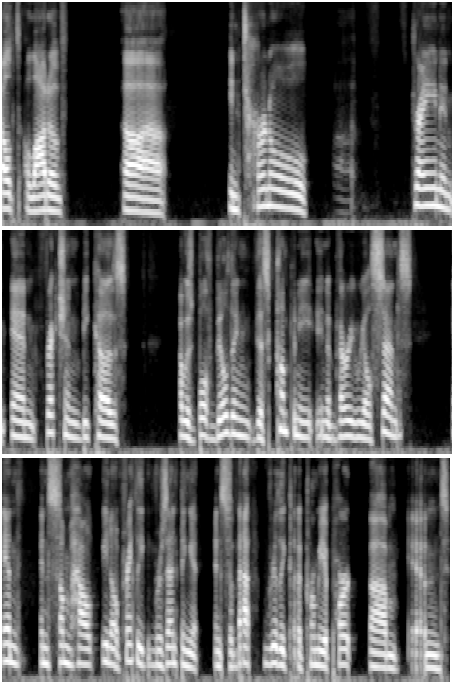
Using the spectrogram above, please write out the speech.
felt a lot of uh, internal uh, strain and, and friction because I was both building this company in a very real sense, and and somehow, you know, frankly, resenting it, and so that really kind of tore me apart. Um, and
